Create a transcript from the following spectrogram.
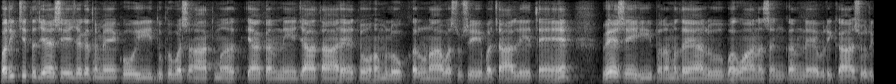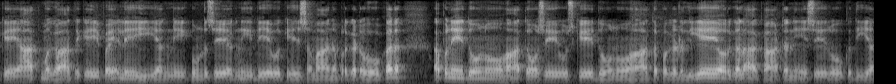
परीक्षित जैसे जगत में कोई दुखवश आत्महत्या करने जाता है तो हम लोग करुणावश उसे बचा लेते हैं। वैसे ही परम दयालु भगवान शंकर ने वृकासुर के आत्मघात के पहले ही अग्नि कुंड से अग्निदेव के समान प्रकट होकर अपने दोनों हाथों से उसके दोनों हाथ पकड़ लिए और गला काटने से रोक दिया।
